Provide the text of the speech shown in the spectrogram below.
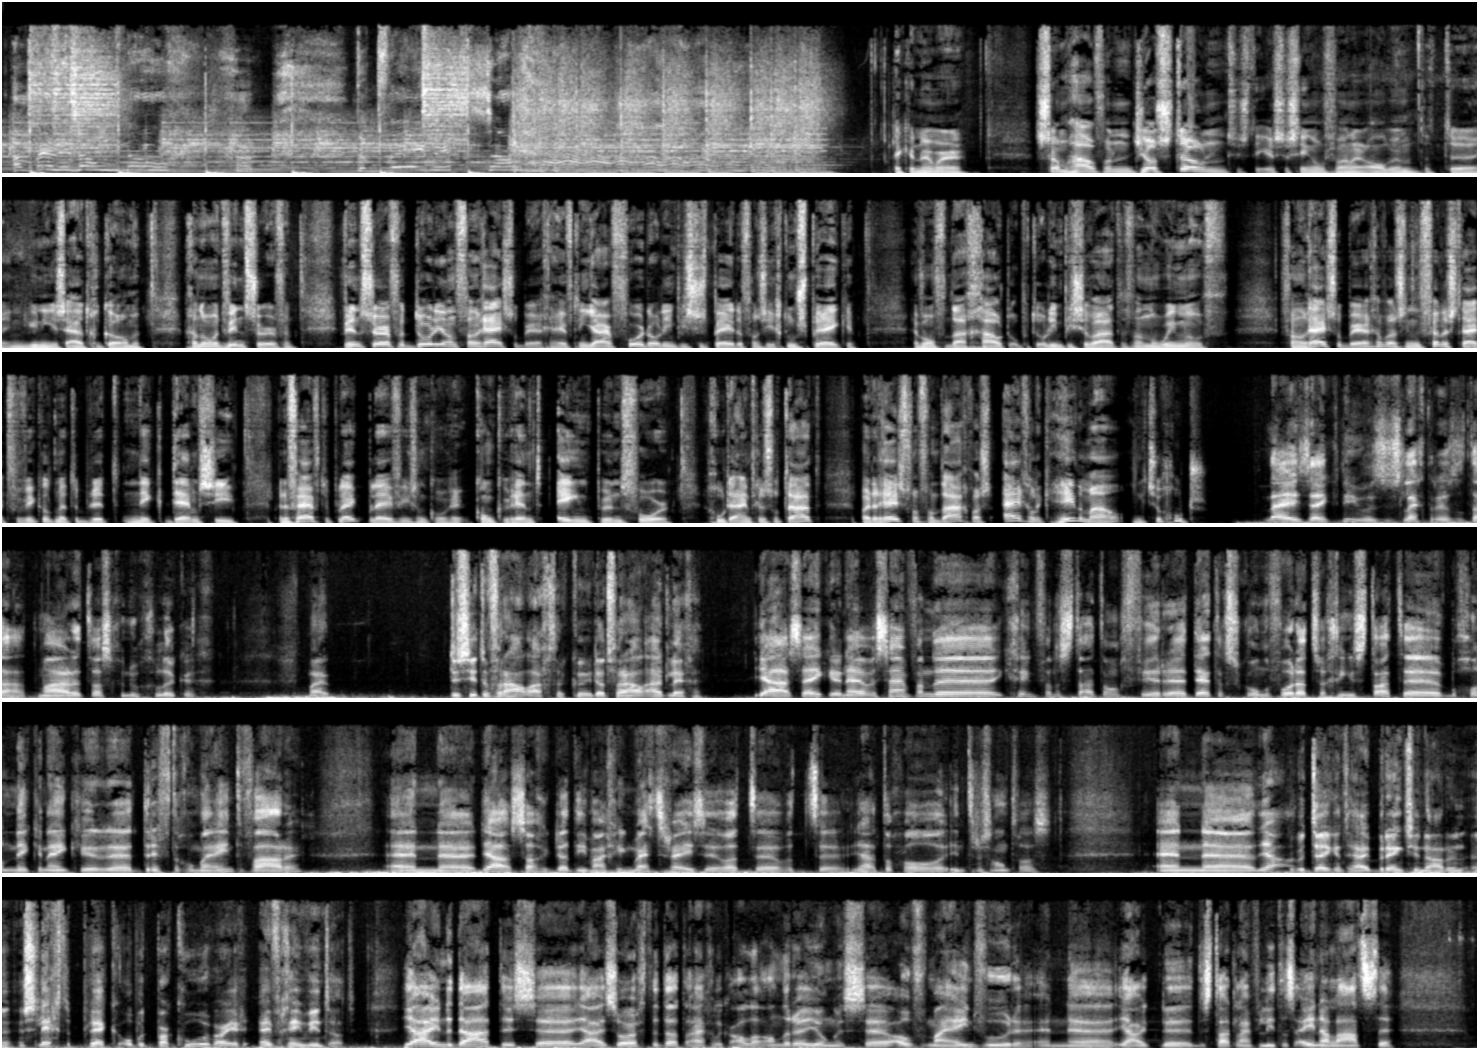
I really don't know. But baby, somehow. Lekker nummer. Somehow van Joss Stone. Het is de eerste single van haar album dat eh, in juni is uitgekomen. Gaan door met windsurfen. Windsurfer Dorian van Rijsselbergen heeft een jaar voor de Olympische Spelen van zich doen spreken. Hij won vandaag goud op het Olympische water van Weymouth. Van Rijsselbergen was in een felle strijd verwikkeld met de Brit Nick Dempsey. Met een vijfde plek bleef hij zijn concurre- concurrent één punt voor. Goed eindresultaat, maar de race van vandaag was eigenlijk helemaal niet zo goed. Nee, zeker niet. Het was een slecht resultaat. Maar het was genoeg gelukkig. Maar er zit een verhaal achter. Kun je dat verhaal uitleggen? Ja, zeker. Nee, we zijn van de, ik ging van de start ongeveer uh, 30 seconden voordat we gingen starten... begon Nick in één keer uh, driftig om me heen te varen. En uh, ja, zag ik dat hij mij ging matchracen, wat, wat ja, toch wel interessant was. En, ja. Dat betekent hij brengt je naar een, een, slechte plek op het parcours waar je even geen wind had? Ja, inderdaad. Dus ja, hij zorgde dat eigenlijk alle andere jongens over mij heen voeren. En ja, ik de, de startlijn verliet als één na laatste.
